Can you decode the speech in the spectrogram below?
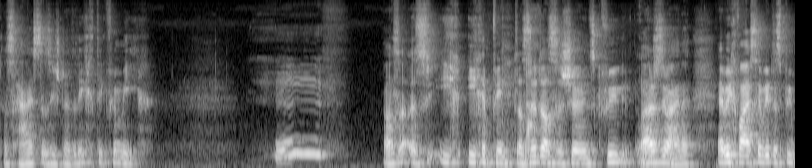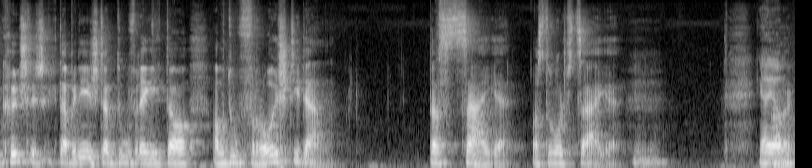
Das heisst, das ist nicht richtig für mich. Also, also ich, ich empfinde das nicht als ein schönes Gefühl. Weißt du, was ich meine? Ich weiss ja, wie das beim Künstler ist. Ich glaube, bei dir ist dann die Aufregung da, aber du freust dich dann, das zu zeigen, was du willst zeigen. Ja, ja. Oder?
